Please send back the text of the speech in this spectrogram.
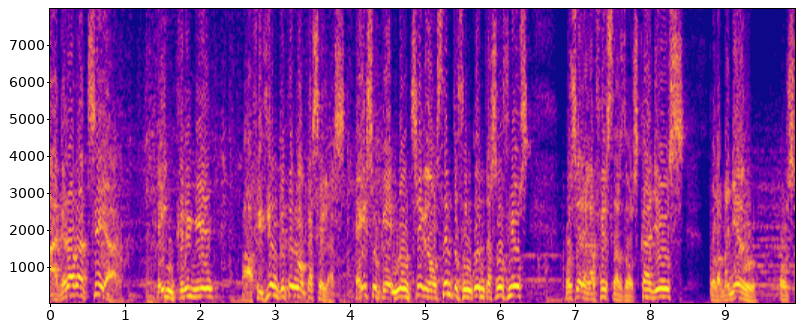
A grada chea. É increíble a afición que ten o Caselas. E iso que non chegan aos 150 socios, o xeran as festas dos callos, pola mañán os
